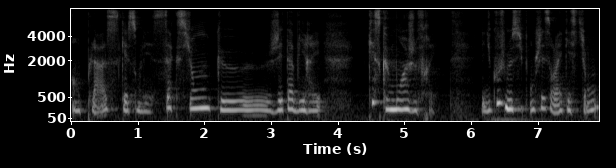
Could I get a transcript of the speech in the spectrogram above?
en place? Quelles sont les actions que j'établirai? Qu'est-ce que moi je ferai? Et du coup, je me suis penchée sur la question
